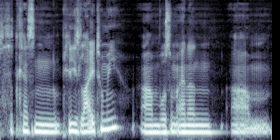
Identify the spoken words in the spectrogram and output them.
das hat geheißen Please Lie to Me, ähm, wo es um einen ähm,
